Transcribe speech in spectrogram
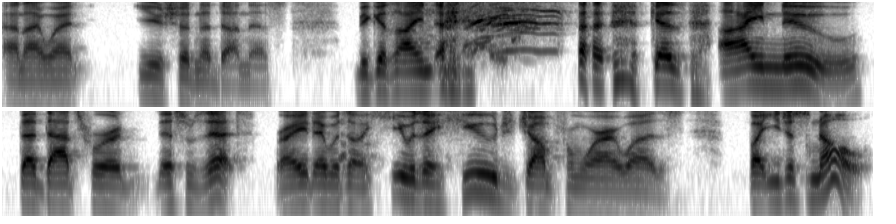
and I went, "You shouldn't have done this," because I because I knew that that's where this was it. Right? It was a it was a huge jump from where I was, but you just know.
